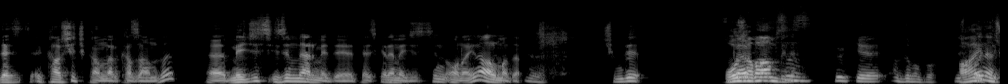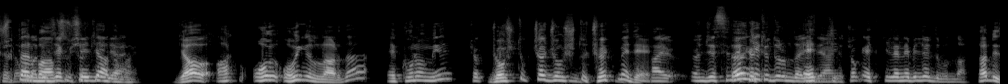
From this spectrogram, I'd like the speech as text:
des- karşı çıkanlar kazandı. E, meclis izin vermedi. Tezkere meclisin onayını almadı. Evet. Şimdi Süper o zaman bile Türkiye adımı bu. Dış Aynen, süper bağımsız bir şey Türkiye adımı. yani. ya o, o yıllarda ekonomi Çok coştukça coştu, çökmedi. Hayır, öncesinde Önce kötü durumdayız etki- yani. Çok etkilenebilirdi bundan. Tabii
